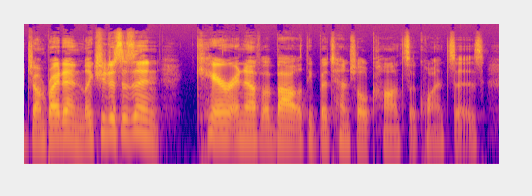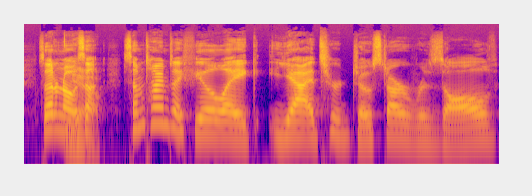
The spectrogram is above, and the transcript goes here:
jump right in. Like she just doesn't care enough about the potential consequences. So I don't know. Yeah. So, sometimes I feel like, yeah, it's her Joestar resolve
